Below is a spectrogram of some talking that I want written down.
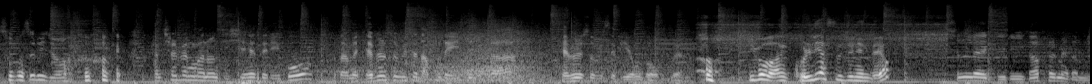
속은 쓰리죠. 한 700만 원 DC 해드리고 그다음에 개별 서비스 납부돼 있으니까 개별 서비스 비용도 없고요. 이거 아니 골리앗 수준인데요? 실내 길이가 8m입니다.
